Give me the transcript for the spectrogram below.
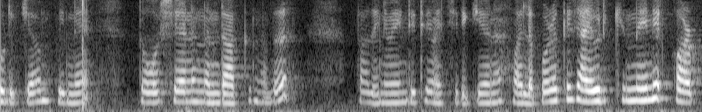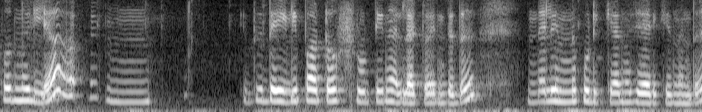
കുടിക്കാം. പിന്നെ ദോശയാണ് ഇന്ന് ഉണ്ടാക്കുന്നത് അപ്പോൾ അതിന് വേണ്ടിയിട്ട് ഞാൻ വെച്ചിരിക്കുകയാണ് വല്ലപ്പോഴൊക്കെ ചായ കുടിക്കുന്നതിന് കുഴപ്പമൊന്നുമില്ല. ഇത് ഡെയിലി പാർട്ട് ഓഫ് റൂട്ടീൻ അല്ല കേട്ടോ എന്റെത് എന്തായാലും ഇന്ന് കുടിക്കാമെന്ന് വിചാരിക്കുന്നുണ്ട്.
